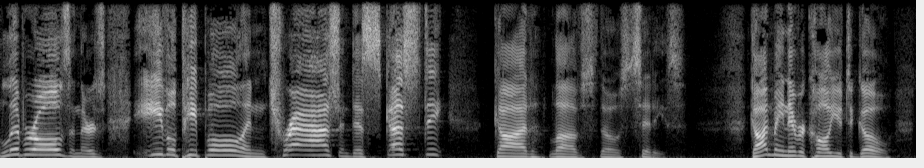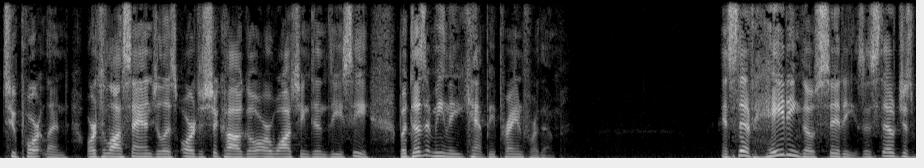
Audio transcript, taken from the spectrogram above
liberals and there's evil people and trash and disgusting. God loves those cities. God may never call you to go to Portland or to Los Angeles or to Chicago or Washington, D.C., but doesn't mean that you can't be praying for them. Instead of hating those cities, instead of just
